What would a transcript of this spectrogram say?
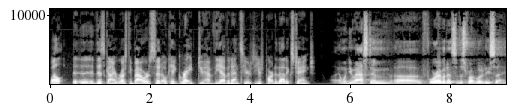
well, uh, uh, this guy Rusty Bowers said, "Okay, great. Do you have the evidence? Here's here's part of that exchange." And when you asked him uh, for evidence of this fraud, what did he say?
